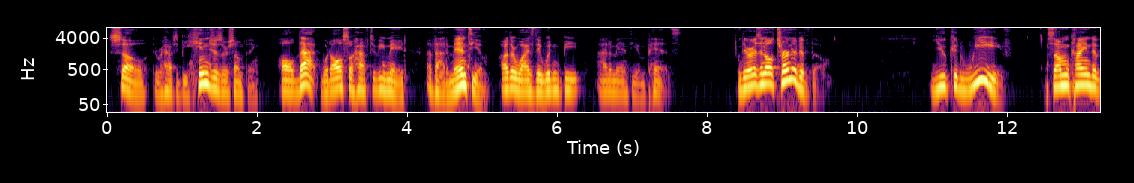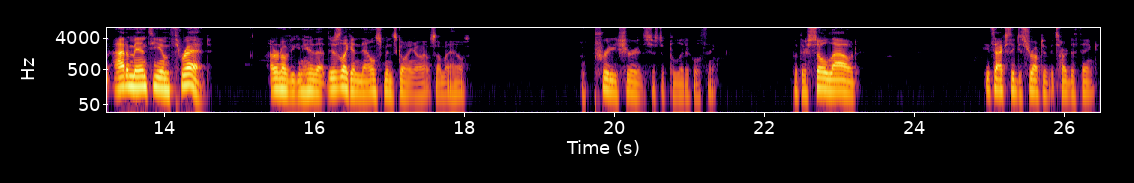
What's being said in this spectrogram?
So there would have to be hinges or something. All that would also have to be made of adamantium. Otherwise, they wouldn't be adamantium pants. There is an alternative, though. You could weave some kind of adamantium thread. I don't know if you can hear that. There's like announcements going on outside my house. I'm pretty sure it's just a political thing. But they're so loud, it's actually disruptive. It's hard to think.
